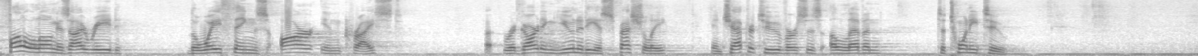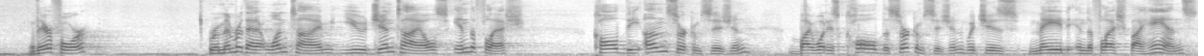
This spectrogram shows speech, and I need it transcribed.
follow along as I read the way things are in Christ, uh, regarding unity especially, in chapter 2, verses 11 to 22. Therefore, remember that at one time you Gentiles in the flesh, called the uncircumcision by what is called the circumcision, which is made in the flesh by hands,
